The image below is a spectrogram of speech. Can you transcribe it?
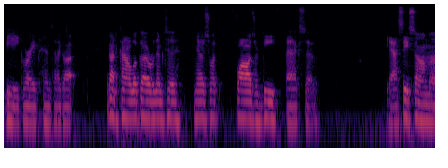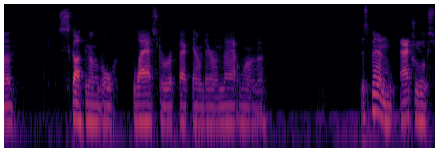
B grade pens that I got. I got to kind of look over them to notice what flaws or defects. So, yeah, I see some uh, scuffing on the little blaster effect down there on that one. Uh, this pen actually looks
